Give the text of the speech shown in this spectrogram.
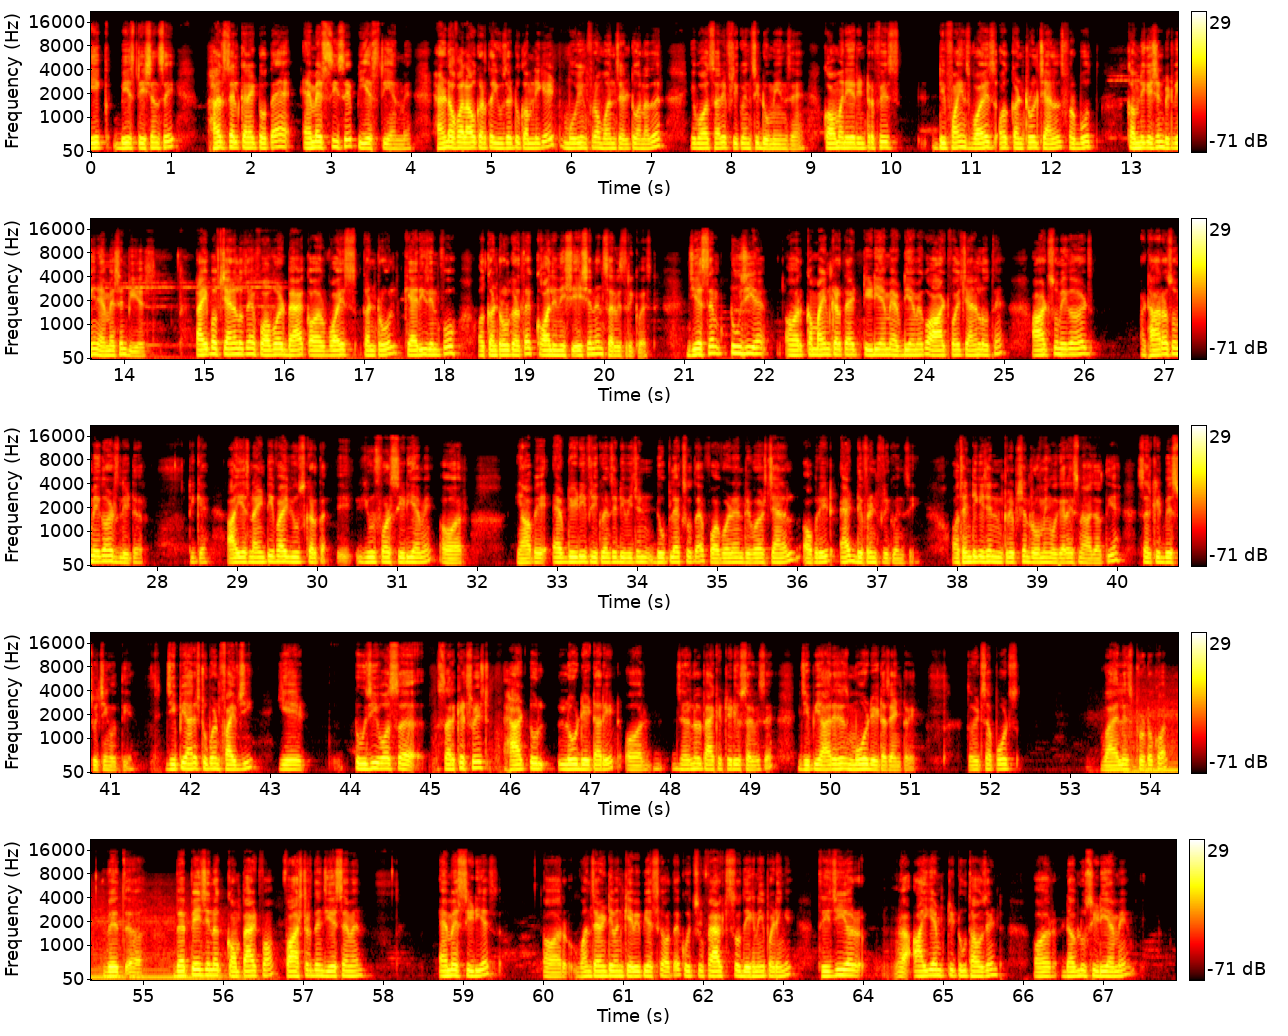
एक बेस स्टेशन से हर सेल कनेक्ट होता है एम से PSTN में। हैंड ऑफ़ अलाउ करता है user to communicate moving from one cell to another ये बहुत सारे फ्रीक्वेंसी डोमेन्स हैं। Common air interface defines voice और control channels for both communication between M S and P S type of channel होते हैं forward back और voice control carries info और control करता है call initiation and service request G S M two G है और combine करता है T D M F D M A को आठ वॉइस चैनल होते हैं। आठ सौ मेगा हर्ट्स अठारह सौ मेगा हर्ट्स लीटर ठीक है? I S ninety five use करता है use for C D M A और यहाँ पे F D D frequency division duplex होता है forward and reverse channel operate at different frequency authentication encryption roaming वगैरह इसमें आ जाती है सर्किट बेस्ड स्विचिंग होती है। G P R S two point five G ये two G was circuit switch had too low data rate और general packet radio service है G P R S is more data centre तो it supports wireless protocol with web page in a compact form faster than G S M N M S C D S और one seventy one k B P S का होता है, कुछ facts तो देखने ही पड़ेंगे। थ्री जी और I M T two thousand और W C D M A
